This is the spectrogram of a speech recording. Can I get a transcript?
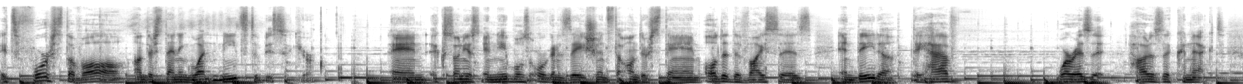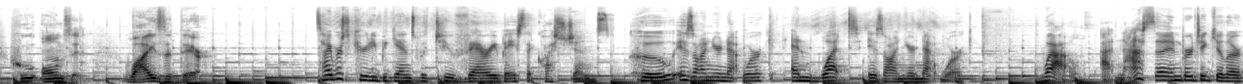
it's first of all understanding what needs to be secure. And Axonius enables organizations to understand all the devices and data they have. Where is it? How does it connect? Who owns it? Why is it there? Cybersecurity begins with two very basic questions Who is on your network and what is on your network? Well, at NASA in particular,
